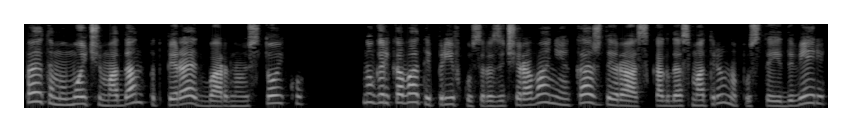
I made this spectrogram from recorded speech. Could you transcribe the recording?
Поэтому мой чемодан подпирает барную стойку, но горьковатый привкус разочарования каждый раз, когда смотрю на пустые двери,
